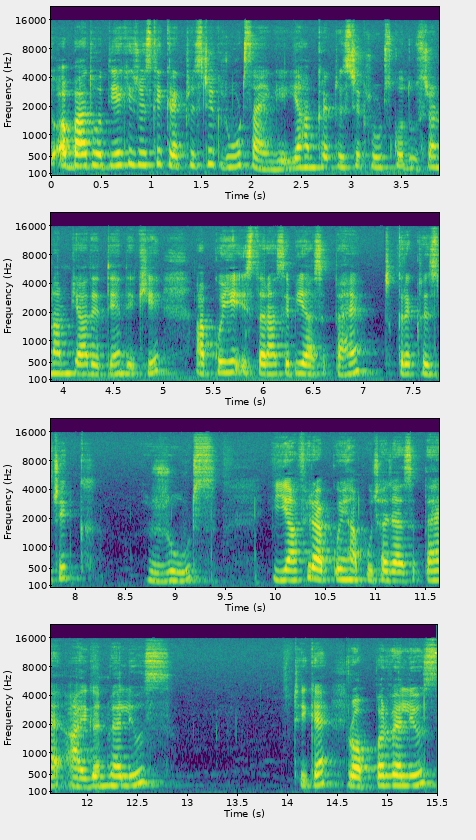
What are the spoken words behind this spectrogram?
तो अब बात होती है कि जो इसके करेक्टरिस्टिक रूट्स आएँगे, या हम करेक्टरिस्टिक रूट्स को दूसरा नाम क्या देते हैं? देखिए, आपको ये इस तरह से भी आ सकता है करेक्टरिस्टिक रूट्स या फिर आपको यहाँ पूछा जा सकता है आइगन वैल्यूज़, ठीक है? प्रॉपर वैल्यूज़,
